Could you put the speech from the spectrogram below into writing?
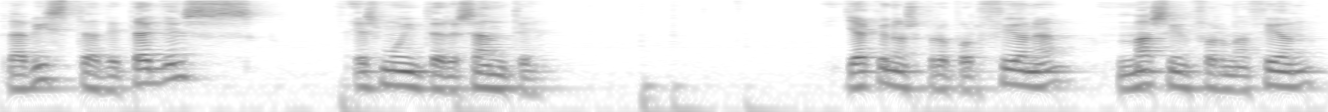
La vista detalles es muy interesante ya que nos proporciona más información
